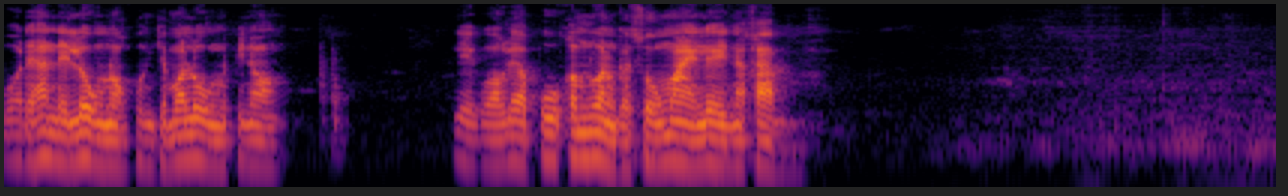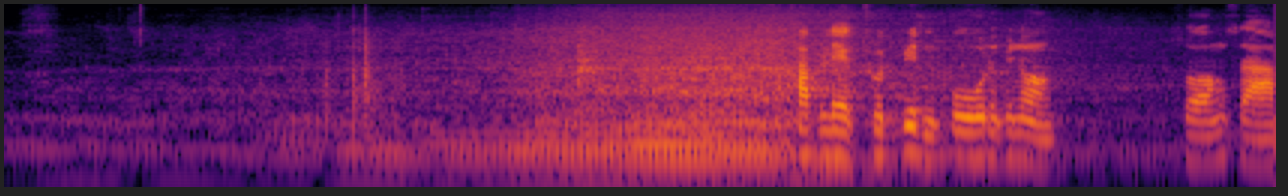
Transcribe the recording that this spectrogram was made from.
บ่ได้ทันได้ลงเนาะเพิ่งจะมาลงนะพี่น้องเรียกออกแล้วปูคำนวณก็ส่งไม้เลยนะครับ ครับเลขชุดวินปูนะพี่น้องสองสาม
